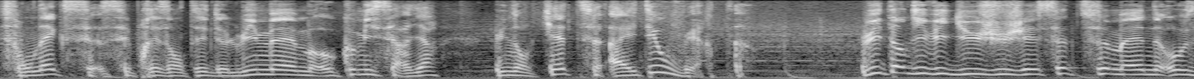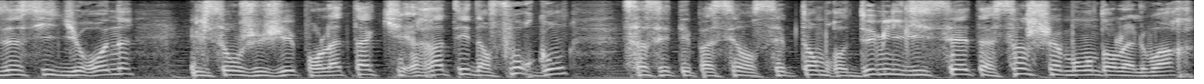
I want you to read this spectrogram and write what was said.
Son ex s'est présenté de lui-même au commissariat. Une enquête a été ouverte. Huit individus jugés cette semaine aux assises du Rhône. Ils sont jugés pour l'attaque ratée d'un fourgon. Ça s'était passé en septembre 2017 à Saint-Chamond dans la Loire.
